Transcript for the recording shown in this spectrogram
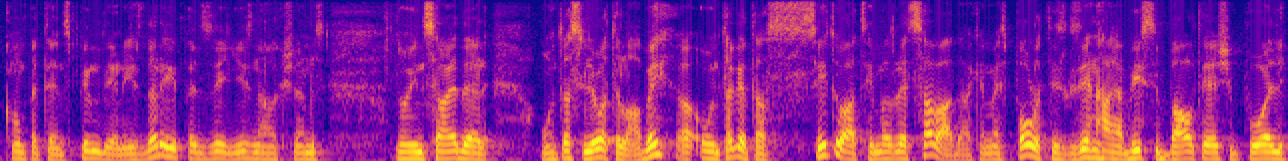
kompetence pirmdien izdarīt pēc ziņu iznākšanas no insidera. Un tas ir ļoti labi. Un tagad tā situācija ir mazliet savādāka. Ja mēs politiski zinājām, visi baltieši, poļi,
